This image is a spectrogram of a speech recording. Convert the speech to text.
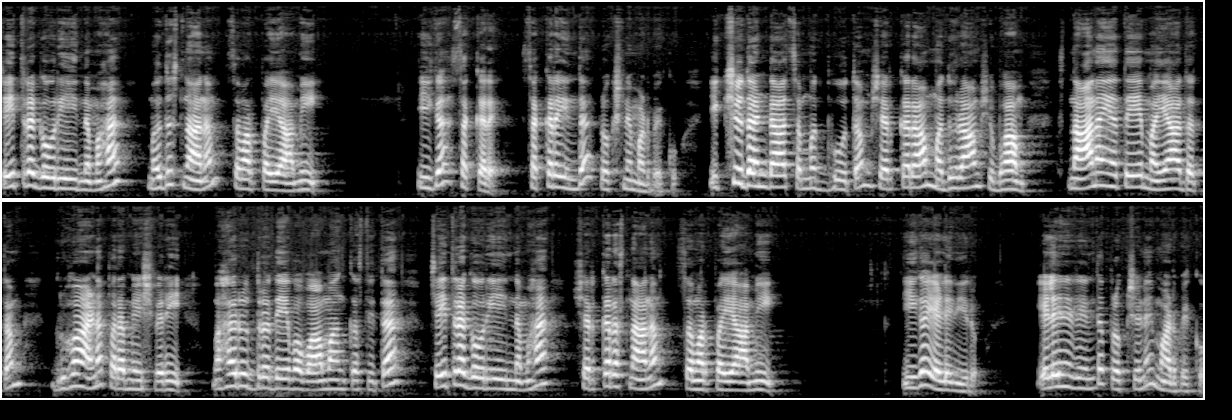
ಚೈತ್ರಗೌರಿಯೈ ನಮಃ. ಮಧುಸ್ನಾನಂ ಸಮರ್ಪಯಾಮಿ. ಈಗ ಸಕ್ಕರೆ. ಸಕ್ಕರೆಯಿಂದ ಪ್ರೋಕ್ಷಣೆ ಮಾಡಬೇಕು. ಇಕ್ಷುದಂಡಾತ್ ಸಮದ್ಭೂತಂ ಶರ್ಕರಾಂ ಮಧುರಾಂ ಶುಭಾಂ. ಸ್ನಾನಯತೆ ಮಯಾ ದತ್ತಂ ಗೃಹಾಣ ಪರಮೇಶ್ವರಿ. ಮಹರುದ್ರದೇವ ವಾಮಾಂಕಸ್ಥಿತ ಚೈತ್ರಗೌರಿಯೈ ನಮಃ. ಶರ್ಕರ ಸ್ನಾನಂ ಸಮರ್ಪಯಾಮಿ. ಈಗ ಎಳೆನೀರು. ಎಳೆನೀರಿನಿಂದ ಪ್ರೋಕ್ಷಣೆ ಮಾಡಬೇಕು.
